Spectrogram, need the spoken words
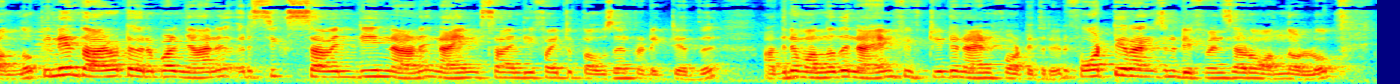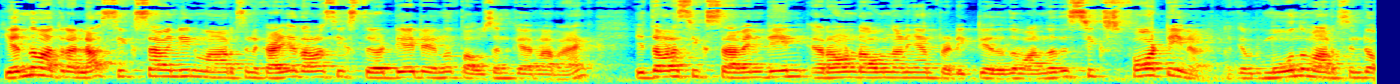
വന്നു. പിന്നെയും താഴോട്ട് വരുമ്പോൾ ഞാൻ ഒരു സിക്സ് സെവന്റീൻ ആണ് nine seventy five to thousand predict ചെയ്തത്. അതിന് വന്നത് nine fifteen to nine forty three ഒരു ഫോർട്ടി റാങ്ക്സിന് ഡിഫറൻസ് അവിടെ വന്നുള്ളൂ. എന്ന് മാത്രമല്ല സിക്സ് സെവന്റീൻ മാർക്സിന് കഴിഞ്ഞ തവണ സിക്സ് തേർട്ടി എയ്റ്റ് ആയിരുന്നു തൗസൻഡ് കേരള റാങ്ക് ഇത്തവണ സിക്സ് സെവന്റീൻ ആവും ആവുമെന്നാണ് ഞാൻ പ്രഡിക്ട് ചെയ്തത്. വന്നത് സിക്സ് ഫോർട്ടീൻ ആണ്. ഓക്കെ മൂന്ന് മാർക്സിന്റെ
